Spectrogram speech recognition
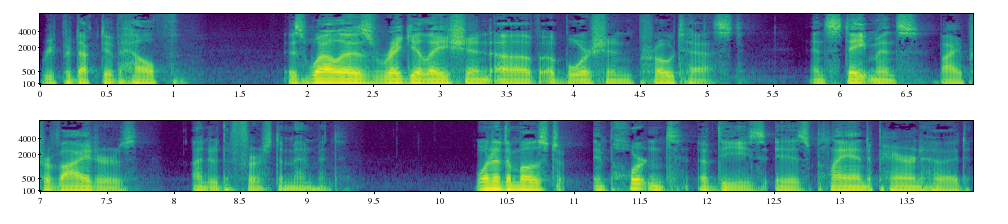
reproductive health, as well as regulation of abortion protest and statements by providers under the First Amendment. One of the most important of these is Planned Parenthood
